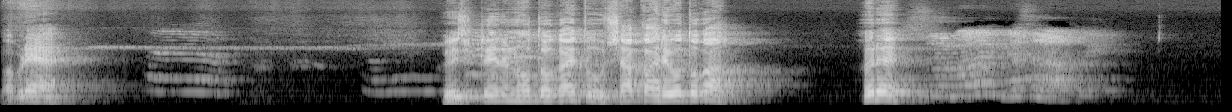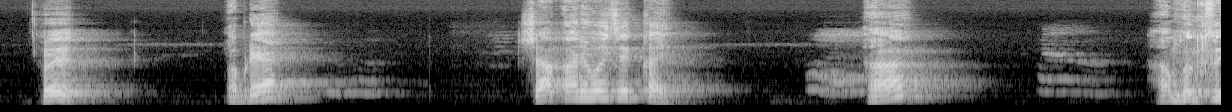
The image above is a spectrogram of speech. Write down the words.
बाबड्या. व्हेजिटेरियन होतो काय तू? शाकाहारी होतो का? अरे रे. होय बाबड्या. शाकाहारी व्हायचं काय? हा? हा म्हणते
